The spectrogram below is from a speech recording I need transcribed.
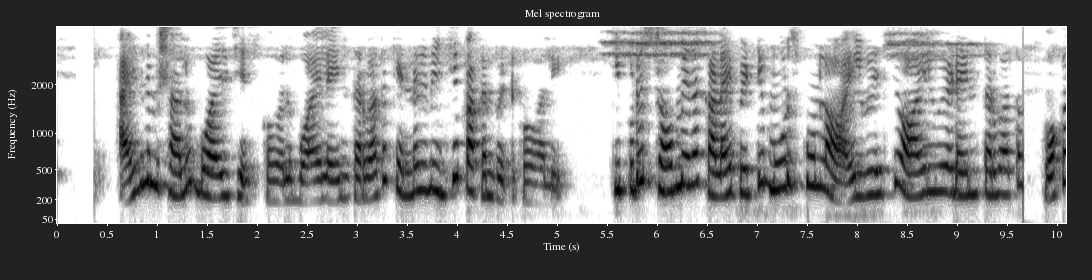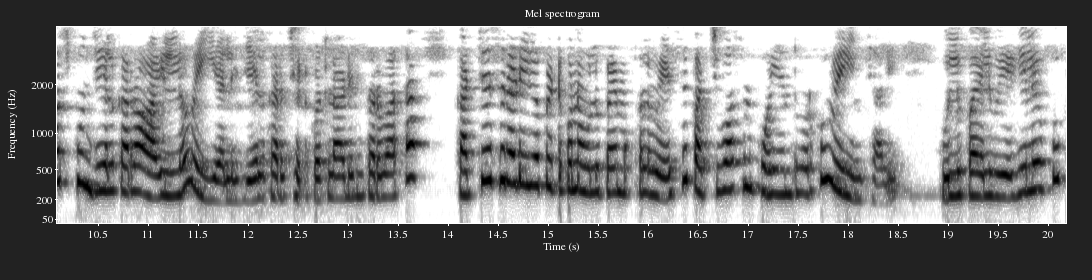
ఐదు నిమిషాలు బాయిల్ చేసుకోవాలి. బాయిల్ అయిన తర్వాత కిందకి దించి పక్కన పెట్టుకోవాలి. ఇప్పుడు స్టవ్ మీద కళాయి పెట్టి మూడు స్పూన్ల ఆయిల్ వేసి ఆయిల్ వేడైన తర్వాత ఒక స్పూన్ జీలకర్ర ఆయిల్లో వేయాలి. జీలకర్ర చిటపట్లాడిన తర్వాత కట్ చేసి రెడీగా పెట్టుకున్న ఉల్లిపాయ ముక్కలు వేసి పచ్చివాసన పోయేంత వరకు వేయించాలి. ఉల్లిపాయలు వేగేలోపు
